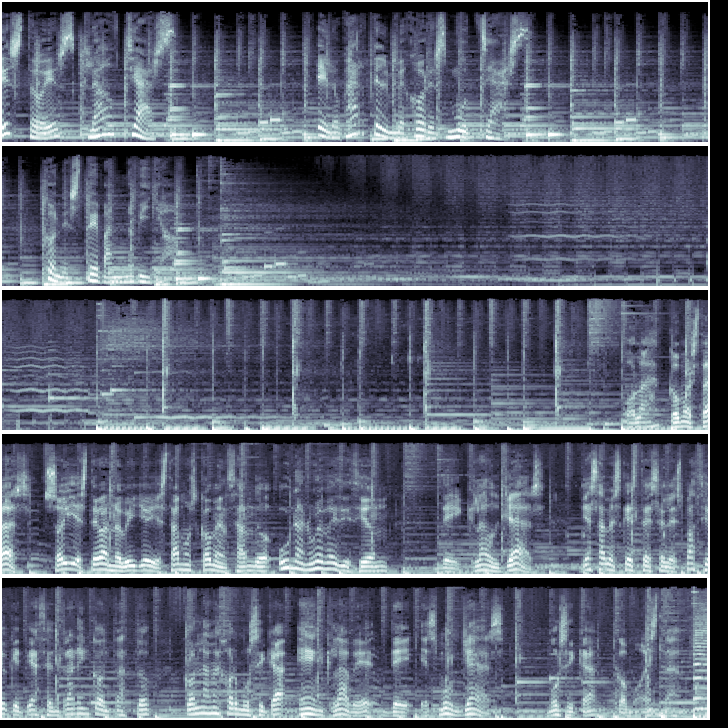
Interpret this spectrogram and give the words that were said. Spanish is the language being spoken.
Esto es Cloud Jazz, el hogar del mejor smooth jazz, con Esteban Novillo. Hola, ¿cómo estás? Soy Esteban Novillo y estamos comenzando una nueva edición de Cloud Jazz ya sabes que este es el espacio que te hace entrar en contacto con la mejor música en clave de smooth jazz, música como esta.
